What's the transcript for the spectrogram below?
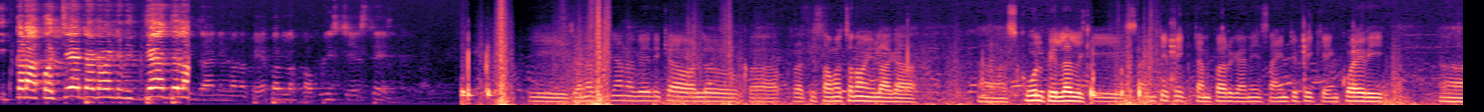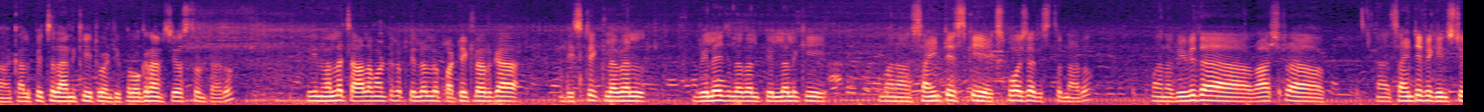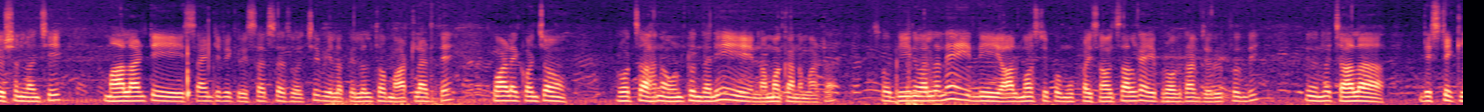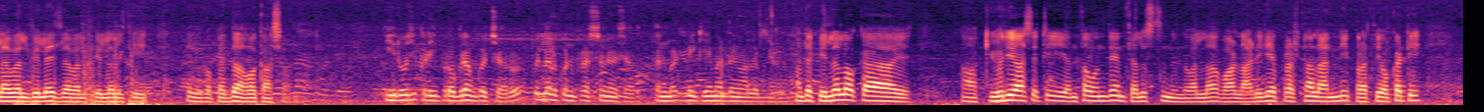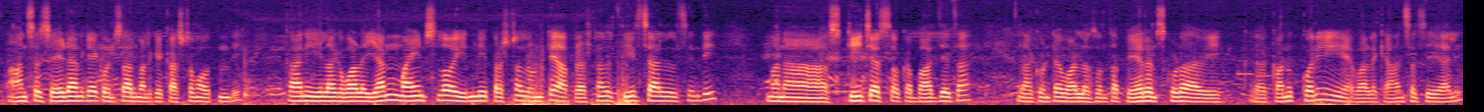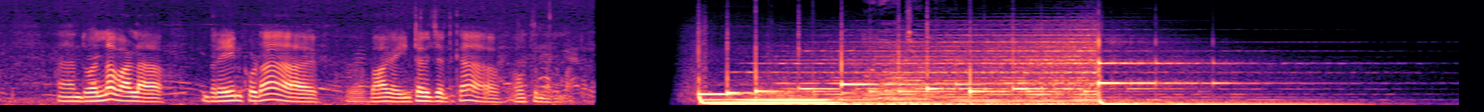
ఇక్కడకు వచ్చేటటువంటి విద్యార్థుల ఈ జన విజ్ఞాన వేదిక వాళ్ళు ఒక ప్రతి సంవత్సరం ఇలాగా స్కూల్ పిల్లలకి సైంటిఫిక్ టెంపర్ కానీ సైంటిఫిక్ ఎంక్వైరీ కల్పించడానికి ఇటువంటి ప్రోగ్రామ్స్ చేస్తుంటారు. దీనివల్ల చాలా మటుకు పిల్లలు పర్టికులర్గా డిస్టిక్ లెవెల్ విలేజ్ లెవెల్ పిల్లలకి మన సైంటిస్ట్కి ఎక్స్పోజర్ ఇస్తున్నారు. మన వివిధ రాష్ట్ర సైంటిఫిక్ ఇన్స్టిట్యూషన్ నుంచి మాలాంటి సైంటిఫిక్ రీసెర్చర్స్ వచ్చి వీళ్ళ పిల్లలతో మాట్లాడితే వాళ్ళకి కొంచెం ప్రోత్సాహం ఉంటుందని నమ్మకం అన్నమాట. సో దీనివల్లనే ఇది ఆల్మోస్ట్ ఇప్పుడు ముప్పై సంవత్సరాలుగా ఈ ప్రోగ్రాం జరుగుతుంది. దీనివల్ల చాలా డిస్టిక్ లెవెల్ విలేజ్ లెవెల్ పిల్లలకి ఇది ఒక పెద్ద అవకాశం ఈరోజు ఇక్కడ ఈ ప్రోగ్రామ్కి వచ్చారు. పిల్లలు కొన్ని ప్రశ్నలు వేశారు. దాన్ని బట్టి మీకు ఏమర్థం కావాలి అంటే పిల్లలు ఒక క్యూరియాసిటీ ఎంత ఉంది అని తెలుస్తుంది. ఇందువల్ల వాళ్ళు అడిగే ప్రశ్నలు అన్నీ ప్రతి ఒక్కటి ఆన్సర్ చేయడానికే కొన్నిసార్లు మనకి కష్టం అవుతుంది కానీ ఇలాగ వాళ్ళ యంగ్ మైండ్స్లో ఇన్ని ప్రశ్నలు ఉంటే ఆ ప్రశ్నలు తీర్చాల్సింది మన టీచర్స్ ఒక బాధ్యత. లేకుంటే వాళ్ళ సొంత పేరెంట్స్ కూడా అవి కనుక్కొని వాళ్ళకి ఆన్సర్ చేయాలి. అందువల్ల వాళ్ళ బ్రెయిన్ కూడా బాగా ఇంటెలిజెంట్గా అవుతుందన్నమాట.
